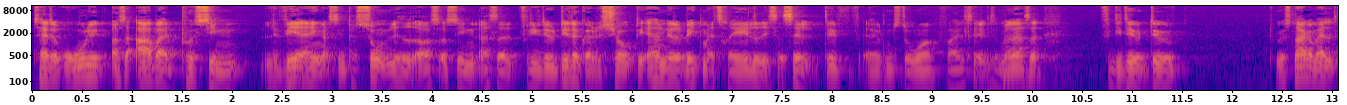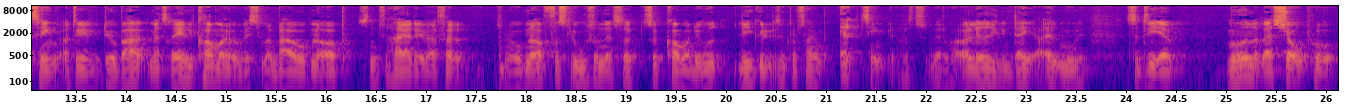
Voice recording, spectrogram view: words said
tage det roligt, og så arbejde på sin levering og sin personlighed også, og sin, altså, fordi det er jo det, der gør det sjovt. Det er jo netop ikke materialet i sig selv. Det er jo den store fejltagelse. Men altså, fordi det er jo, det er jo du kan snakke om alting, og det, det er jo bare, materialet kommer jo, hvis man bare åbner op. Sådan har jeg det i hvert fald hvis man åbner op for sluserne, så, så kommer det ud ligegyldigt. Så kan du snakke om alting, hvad du har lavet i din dag og alt muligt. Så det er måden at være sjov på,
